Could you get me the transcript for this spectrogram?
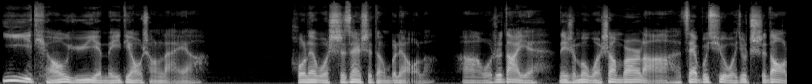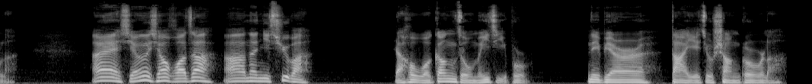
一条鱼也没钓上来呀。后来我实在是等不了了啊，我说大爷，那什么，我上班了啊，再不去我就迟到了。哎，行，小伙子啊，那你去吧。然后我刚走没几步，那边大爷就上钩了。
